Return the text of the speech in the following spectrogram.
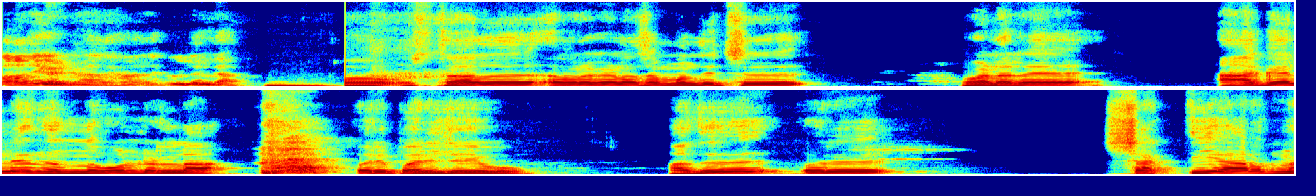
പറഞ്ഞു കഴിഞ്ഞു. അലഹമില്ല ഉസ്താദ് അവറുകളെ സംബന്ധിച്ച് വളരെ അകലെ നിന്നുകൊണ്ടുള്ള ഒരു പരിചയവും. അത് ഒരു ശക്തിയാർന്ന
